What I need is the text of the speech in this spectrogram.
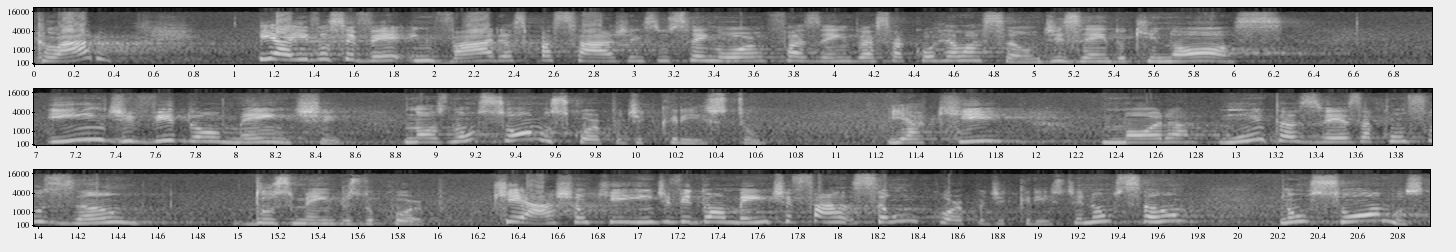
Claro? E aí você vê em várias passagens o Senhor fazendo essa correlação, dizendo que nós, individualmente, nós não somos corpo de Cristo. E aqui mora muitas vezes a confusão dos membros do corpo, que acham que individualmente são um corpo de Cristo e não são, não somos.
